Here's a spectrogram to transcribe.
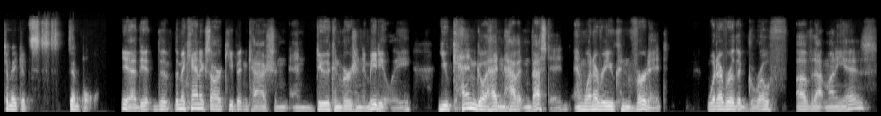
to make it simple. Yeah, the, the the mechanics are keep it in cash and and do the conversion immediately. You can go ahead and have it invested, and whenever you convert it, whatever the growth of that money is,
